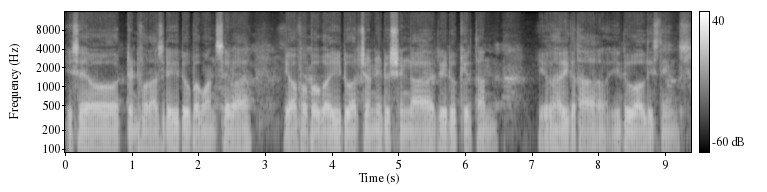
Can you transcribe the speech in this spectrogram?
You say, oh, 24 hours a day you do Bhagwan Seva, you offer bhoga, you do Archan, you do shringar, you do Kirtan, you Harikatha, you do all these things.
